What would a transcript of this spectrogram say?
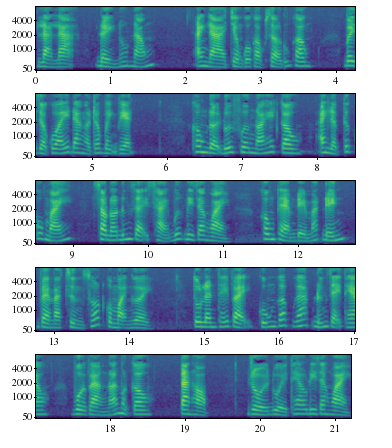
là lạ, đầy nôn nóng. Anh là chồng của Ngọc Sở đúng không? Bây giờ cô ấy đang ở trong bệnh viện. Không đợi đối phương nói hết câu, anh lập tức cúp máy, sau đó đứng dậy xải bước đi ra ngoài, không thèm để mắt đến vẻ mặt sừng sốt của mọi người. Tu Lân thấy vậy cũng gấp gáp đứng dậy theo, vội vàng nói một câu, tan họp, rồi đuổi theo đi ra ngoài.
